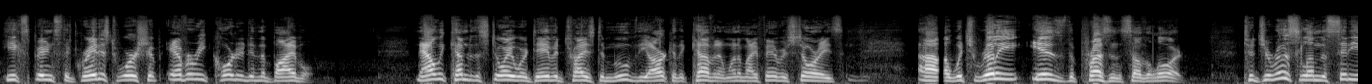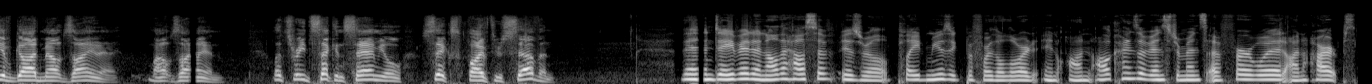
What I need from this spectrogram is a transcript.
he experienced the greatest worship ever recorded in the Bible. Now we come to the story where David tries to move the Ark of the Covenant, one of my favorite stories, uh, which really is the presence of the Lord, to Jerusalem, the city of God, Mount Zion. Mount Zion. Let's read 2 Samuel 6, 5 through 7. Then David and all the house of Israel played music before the Lord in, on all kinds of instruments of fir wood, on harps,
